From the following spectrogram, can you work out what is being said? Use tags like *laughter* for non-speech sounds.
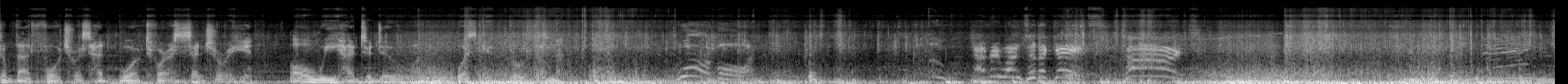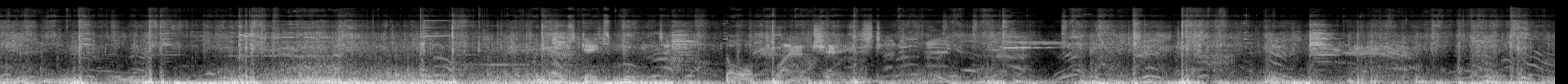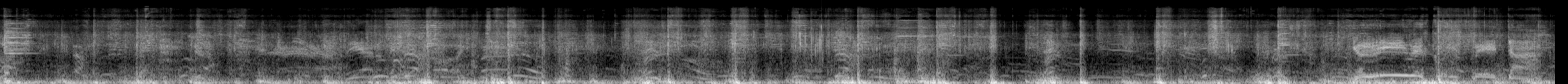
Gates of that fortress had worked for a century. All we had to do was get through them. Warborn! Everyone to the gates! Charge! Those gates moved, ¡Arriba, escopeta!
